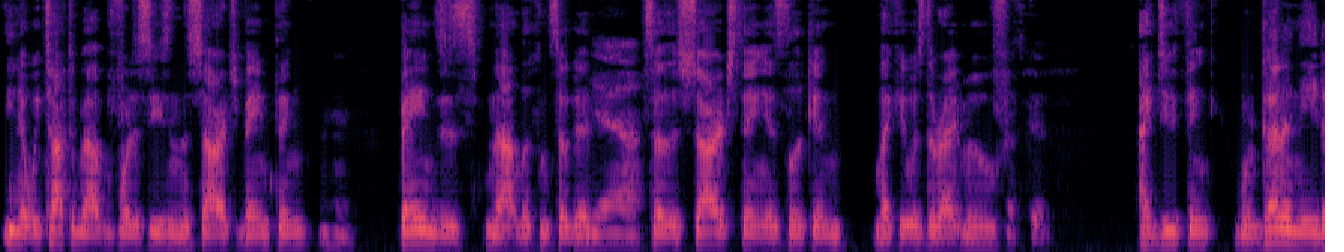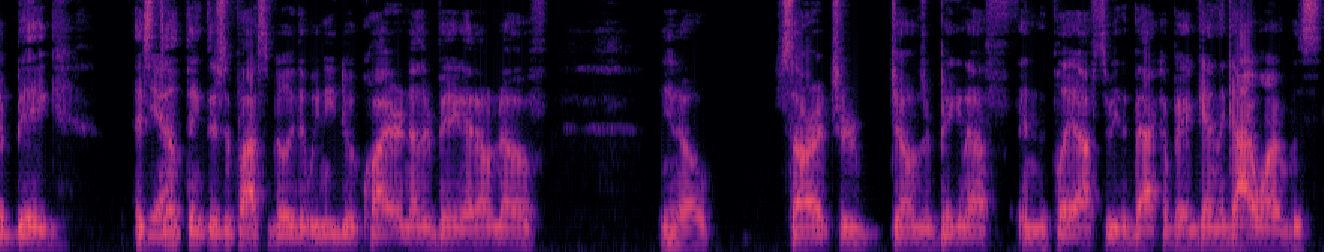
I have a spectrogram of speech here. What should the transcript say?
you know, we talked about before the season the Sarge Bain thing hmm Baynes is not looking so good. Yeah, So the Sarge thing is looking like it was the right move. that's good. I do think we're gonna need a big. I Yeah. still think there's a possibility that we need to acquire another big. I don't know if, you know, Sarge or Jones are big enough in the playoffs to be the backup. Again, the guy I wanted was,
